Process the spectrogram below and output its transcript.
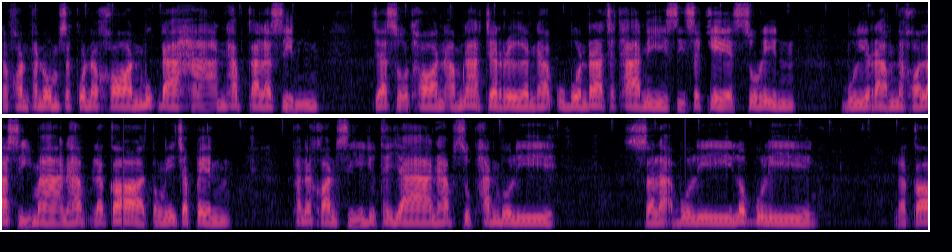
นครพนมสกลนคร มุกดาหารนครับกาฬสินธุ์ยโสธรอำนาจเจริญครับ อุบลราชธานีศรีสะเกษสุรินทร์บุรีรัมย์นครราชสีมานะครับ แล้วก็ตรงนี้จะเป็นพระนครศรีอยุธยานะครับ สุพรรณบุรี สระบุรีลบบุรี แล้วก็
